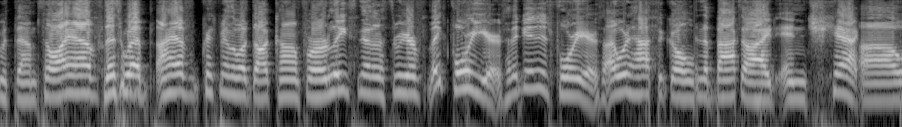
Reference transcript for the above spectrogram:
with them. So I have this web. I have crispyontheweb.com for at least another three or like four years. I think it is four years. I would have to go in the backside and check uh,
